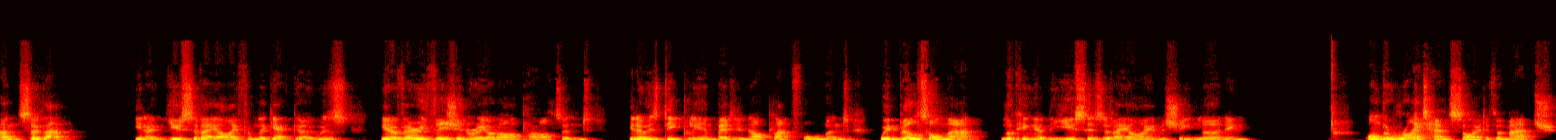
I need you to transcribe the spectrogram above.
And so that you know, use of AI from the get-go was you know, very visionary on our part and you know, is deeply embedded in our platform. And we built on that, looking at the uses of AI and machine learning on the right-hand side of the match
